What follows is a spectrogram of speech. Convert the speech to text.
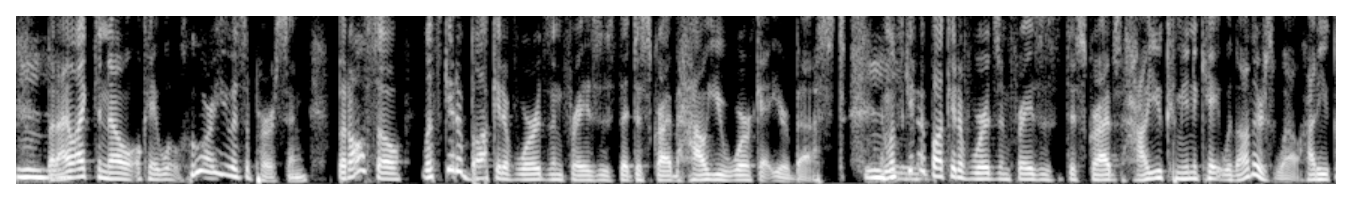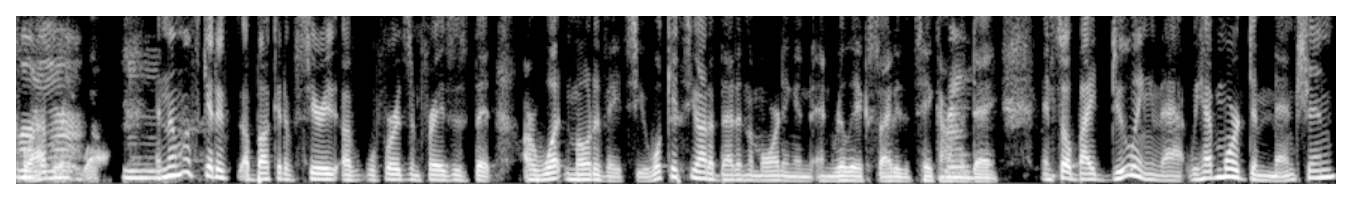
Mm-hmm. But I mm-hmm. like to know, okay, well, who are you as a person? But also let's get a bucket of words and phrases that describe how you work at your best. Mm-hmm. And let's get mm-hmm. a bucket of words and phrases that describes how you communicate with others well. How do you collaborate oh, yeah. well? Mm-hmm. And then let's get a, a bucket of series of words and phrases that are what motivates you, what gets you out of bed in the morning and, and really excited to take on right. the day. And so by doing that, we have more dimension.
